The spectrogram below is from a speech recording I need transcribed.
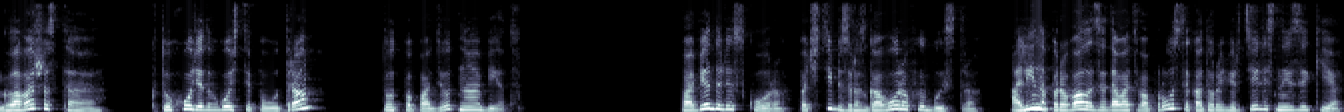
Глава шестая. Кто ходит в гости по утрам, тот попадет на обед. Пообедали скоро, почти без разговоров и быстро. Алина порывалась задавать вопросы, которые вертелись на языке,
